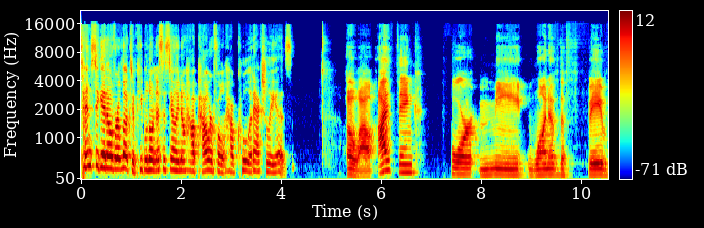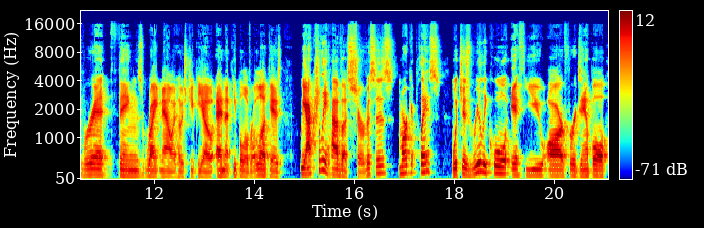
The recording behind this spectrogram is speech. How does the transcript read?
tends to get overlooked and people don't necessarily know how powerful how cool it actually is. Oh wow. I think for me one of the favorite things right now at host gpo and that people overlook is we actually have a services marketplace which is really cool if you are for example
